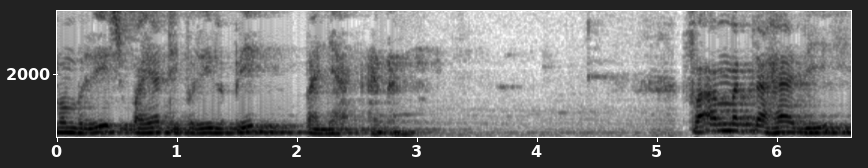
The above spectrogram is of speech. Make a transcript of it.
memberi supaya diberi lebih banyak. Fa'ammat tahadi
